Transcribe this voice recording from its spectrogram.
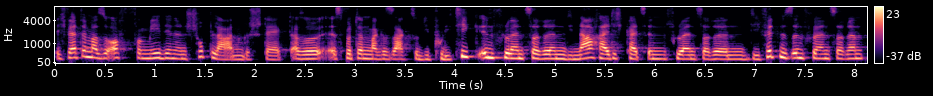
ich werde immer so oft von Medien in Schubladen gesteckt. Also es wird dann mal gesagt, so die Politik-Influencerin, die Nachhaltigkeitsinfluencerin, die Fitness-Influencerin.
